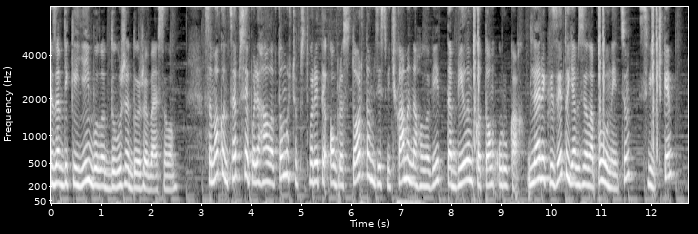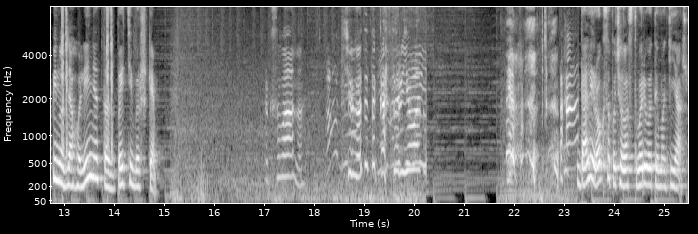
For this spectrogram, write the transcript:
Завдяки їй було дуже дуже весело. Сама концепція полягала в тому, щоб створити образ тортом зі свічками на голові та білим котом у руках. Для реквізиту я взяла полуницю, свічки, піну для гоління та збиті вершки. Роксолана, чого ти така серйозна? Далі Рокса почала створювати макіяж.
